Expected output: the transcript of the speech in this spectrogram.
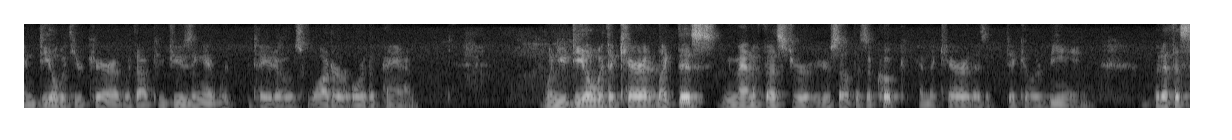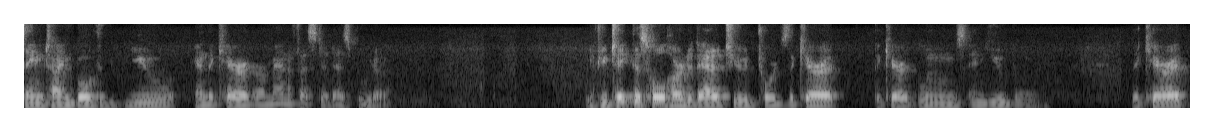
and deal with your carrot without confusing it with potatoes, water, or the pan. When you deal with a carrot like this, you manifest your, yourself as a cook and the carrot as a particular being. But at the same time, both you and the carrot are manifested as Buddha. If you take this wholehearted attitude towards the carrot, the carrot blooms and you bloom. The carrot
